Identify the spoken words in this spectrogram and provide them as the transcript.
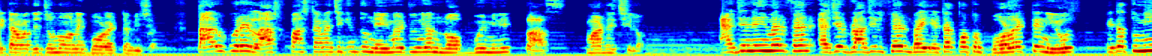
এটা আমাদের জন্য অনেক বড় একটা বিষয়। তার উপরে লাস্ট পাঁচটা ম্যাচে কিন্তু নেইমার জুনিয়র নব্বই মিনিট প্লাস মাঠে ছিল। As a Neymar fan as a Brazil fan ভাই, এটা কত বড় একটা নিউজ এটা তুমি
